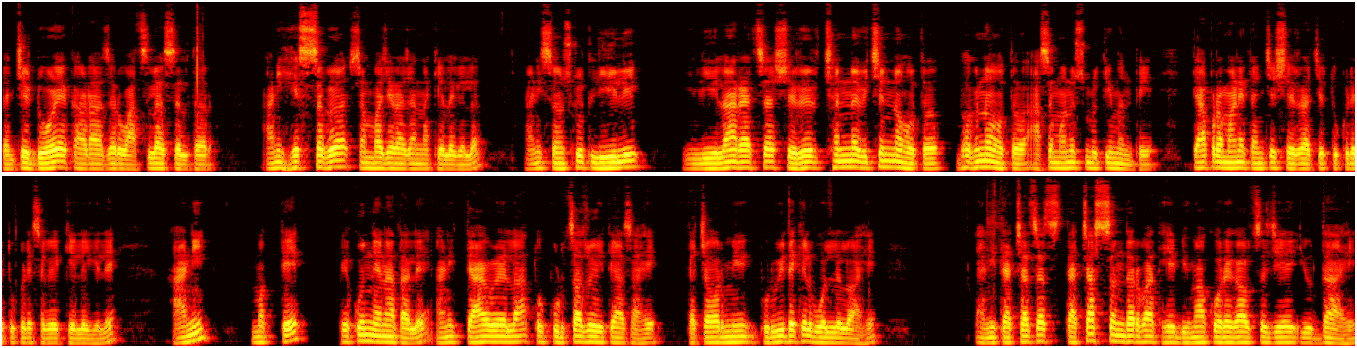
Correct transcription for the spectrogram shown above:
त्यांचे डोळे काढा जर वाचलं असेल तर. आणि हे सगळं संभाजीराजांना केलं गेलं. आणि संस्कृत लिहिली लिहिणाऱ्याचं शरीर छन्न विछिन्न होतं भग्न होतं असं मनुस्मृती म्हणते. त्याप्रमाणे त्यांचे शरीराचे तुकडे तुकडे सगळे केले गेले. आणि मग ते फेकून देण्यात आले. आणि त्यावेळेला तो पुढचा जो इतिहास आहे त्याच्यावर मी पूर्वी देखील बोललेलो आहे. आणि त्याच्याच त्याच्याच संदर्भात हे भीमा कोरेगावचं जे युद्ध आहे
